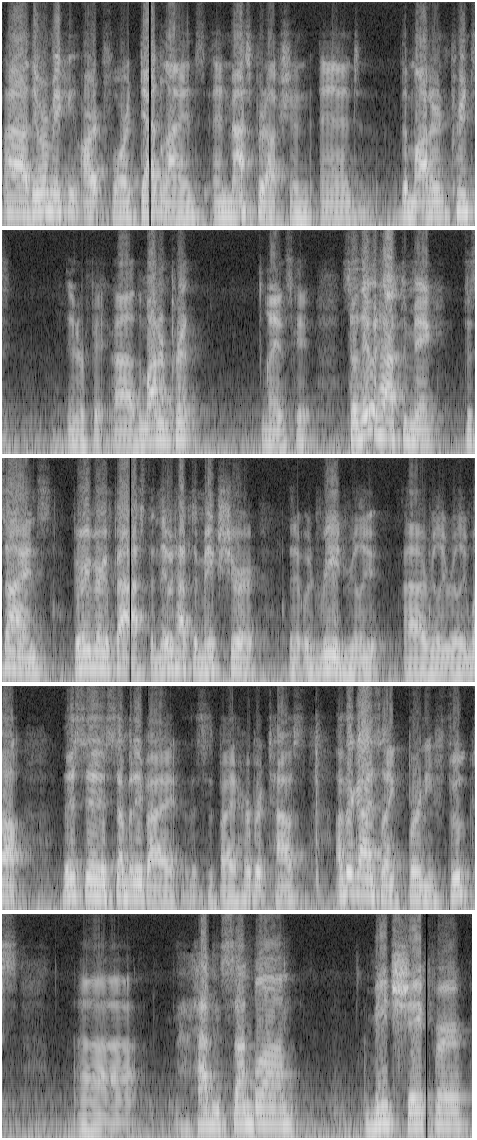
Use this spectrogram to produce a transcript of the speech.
uh, they were making art for deadlines and mass production and the modern print interface, uh, the modern print landscape. So they would have to make designs very, very fast, and they would have to make sure that it would read really, uh, really, really well. This is somebody by this is by Herbert Tauss. Other guys like Bernie Fuchs, uh, Haddon Sundblom, Mead Schaeffer,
